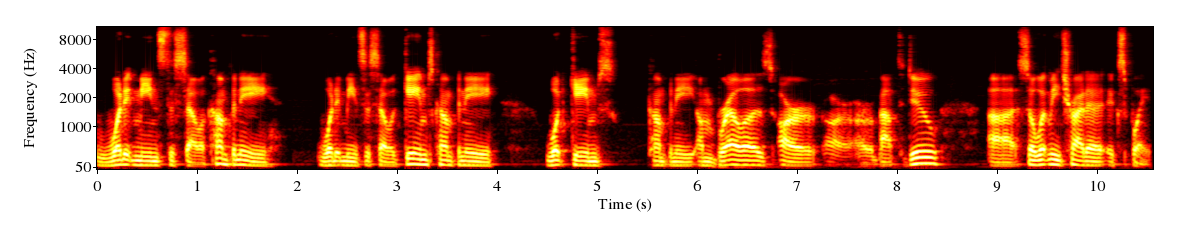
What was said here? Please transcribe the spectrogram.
what it means to sell a company, what it means to sell a games company, what games company umbrellas are are, are about to do. Uh, so let me try to explain.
